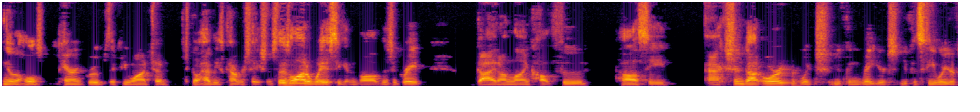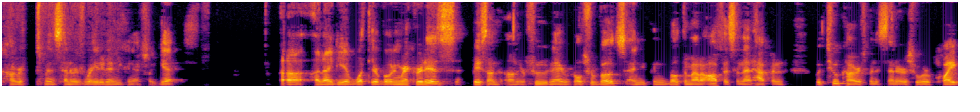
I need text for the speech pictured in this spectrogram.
you know the whole parent groups if you want to to go have these conversations. So there's a lot of ways to get involved. There's a great guide online called Food Policy action.org, which you can rate your, you can see where your congressman and senators rated, and you can actually get uh, an idea of what their voting record is based on, on their food and agriculture votes, and you can vote them out of office. And that happened with two congressmen and senators who were quite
